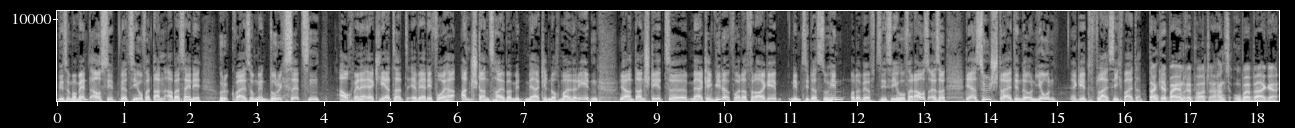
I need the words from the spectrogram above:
wie es im Moment aussieht, wird Seehofer dann aber seine Rückweisungen durchsetzen auch wenn er erklärt hat, er werde vorher anstandshalber mit Merkel nochmal reden. Ja, und dann steht äh, Merkel wieder vor der Frage, nimmt sie das so hin oder wirft sie Seehofer raus? Also der Asylstreit in der Union, er geht fleißig weiter. Danke Bayern-Reporter Hans Oberberger.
